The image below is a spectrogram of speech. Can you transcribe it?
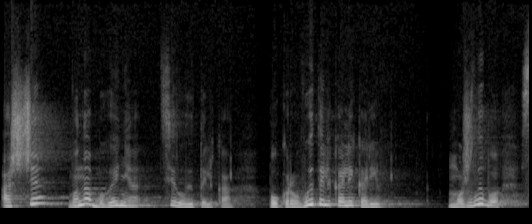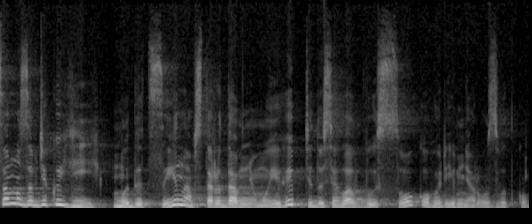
А ще вона богиня-цілителька, покровителька лікарів. Можливо, саме завдяки їй медицина в стародавньому Єгипті досягла високого рівня розвитку.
